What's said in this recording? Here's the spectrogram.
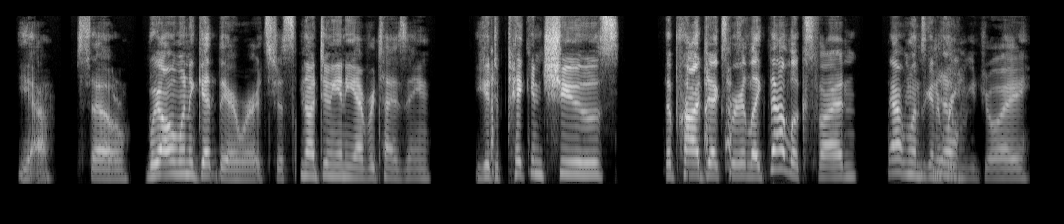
yeah. So we all want to get there where it's just not doing any advertising. You get to pick and choose the projects where you're like, that looks fun. That one's gonna Yeah. bring me joy.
